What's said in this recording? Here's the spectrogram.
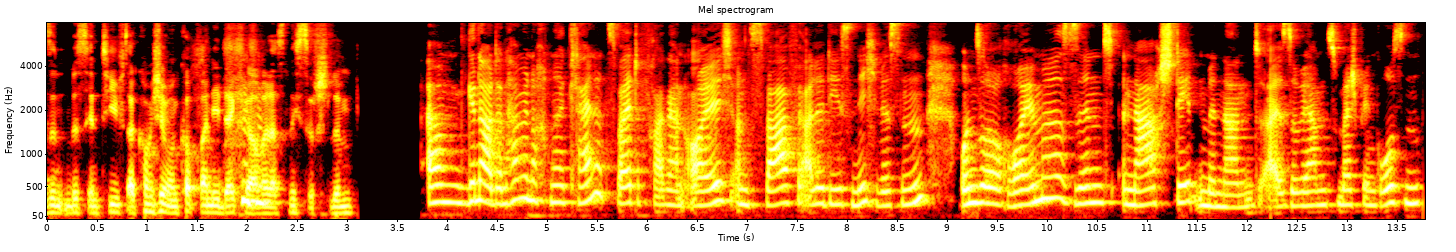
sind ein bisschen tief. Da komme ich immer im Kopf an die Decke, aber das ist nicht so schlimm. Ähm, genau, dann haben wir noch eine kleine zweite Frage an euch. Und zwar für alle, die es nicht wissen. Unsere Räume sind nach Städten benannt. Also wir haben zum Beispiel einen großen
